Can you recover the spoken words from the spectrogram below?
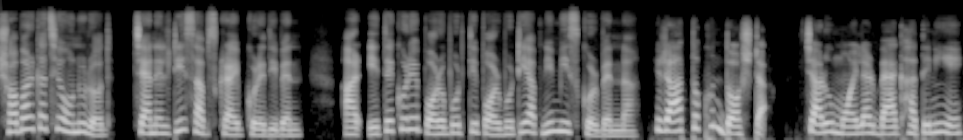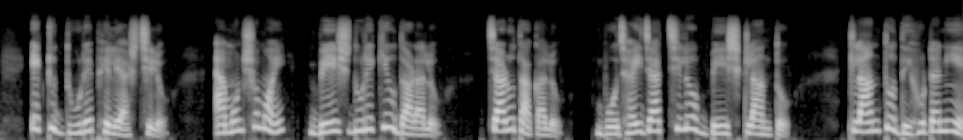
সবার কাছে অনুরোধ, চ্যানেলটি সাবস্ক্রাইব করে দিবেন। আর এতে করে পরবর্তী পর্বটি আপনি মিস করবেন না। রাত তখন দশটা। চারু ময়লার ব্যাগ হাতে নিয়ে একটু দূরে ফেলে আসছিল। এমন সময় বেশ দূরে কেউ দাঁড়াল। চারু তাকাল। বোঝাই যাচ্ছিল বেশ ক্লান্ত। ক্লান্ত দেহটা নিয়ে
